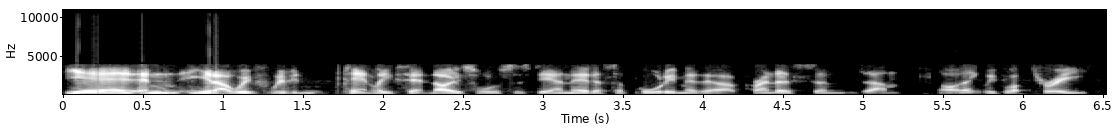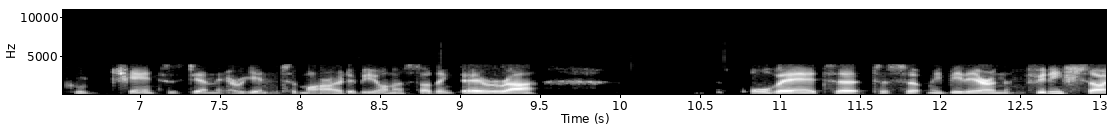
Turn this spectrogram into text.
Yeah, and you know we've we've intently sent those horses down there to support him as our apprentice, and um, I think we've got three good chances down there again tomorrow. To be honest, I think they're uh, all there to, to certainly be there in the finish. So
